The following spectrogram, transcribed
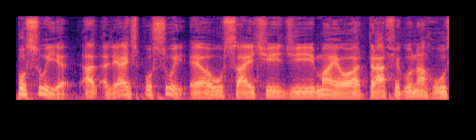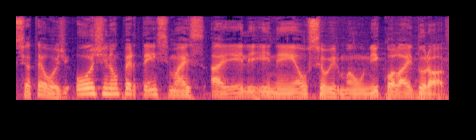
possuía. Aliás, possui. É o site de maior tráfego na Rússia até hoje. Hoje não pertence mais a ele e nem ao seu irmão Nikolai Durov.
